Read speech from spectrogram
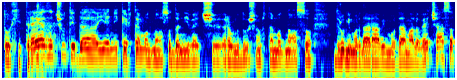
to hitreje začuti, da je nekaj v tem odnosu, da ni več eh, ravnodušen v tem odnosu, drugi morda rabi morda malo več časa.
